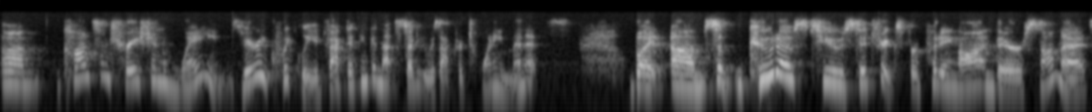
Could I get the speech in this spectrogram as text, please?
um, concentration wanes very quickly. In fact, I think in that study it was after 20 minutes. But um, so kudos to Citrix for putting on their summit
